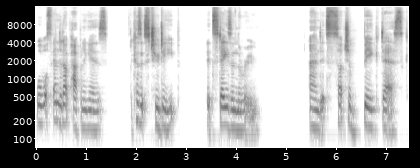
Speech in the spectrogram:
Well, what's ended up happening is because it's too deep, it stays in the room. And it's such a big desk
